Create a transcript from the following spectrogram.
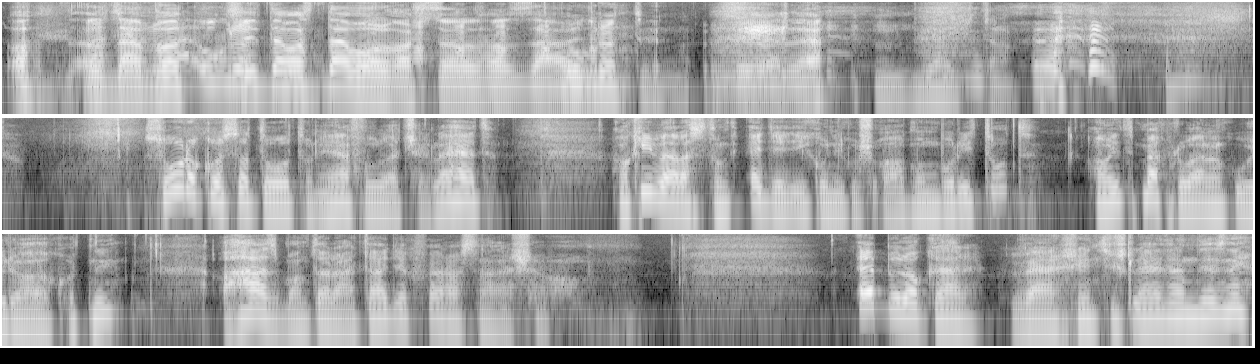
Azt, azt Laci, nem, ugrottunk. szerintem azt nem olvastad hozzá, Ugrottunk. vérrel. Hm, Ja, Istenem. Szórakoztató otthoni elfoglaltság lehet, ha kiválasztunk egy-egy ikonikus albumborítót, amit megpróbálunk újraalkotni a házban talált tárgyak felhasználásával. Ebből akár versenyt is lehet rendezni,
